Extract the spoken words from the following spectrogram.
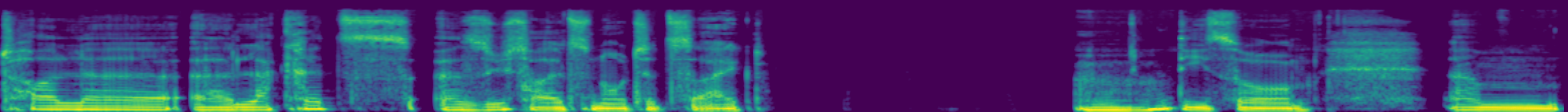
tolle äh, Lakritz-Süßholznote zeigt, Mhm. die so ähm,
